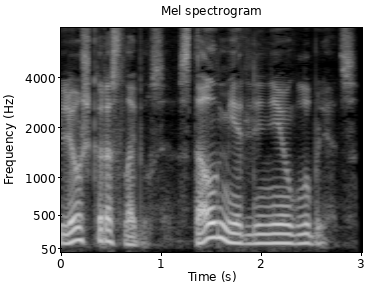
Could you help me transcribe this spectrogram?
Лёшка расслабился, стал медленнее углубляться.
